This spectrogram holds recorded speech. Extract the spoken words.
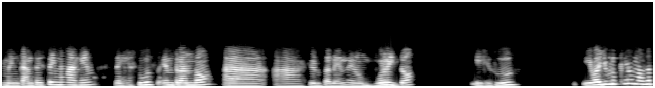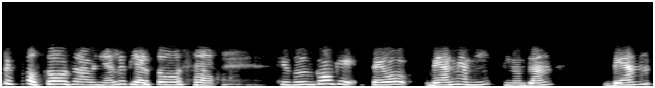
me encanta esta imagen de Jesús entrando a, a Jerusalén en un burrito y Jesús iba yo creo que más apestoso, o sea, venía del desierto, o sea, Jesús como que pero véanme a mí, sino en plan, vean,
